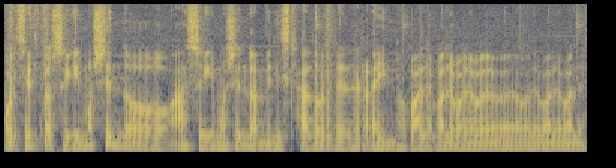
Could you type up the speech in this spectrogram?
Por cierto, seguimos siendo... Ah, seguimos siendo administrador del reino. Vale, vale, vale, vale, vale, vale, vale.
